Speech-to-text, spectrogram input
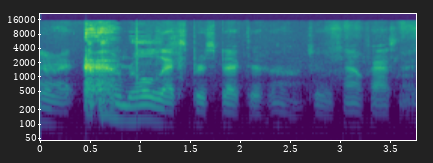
Alright, Rolex perspective. Oh, jeez, how fascinating.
